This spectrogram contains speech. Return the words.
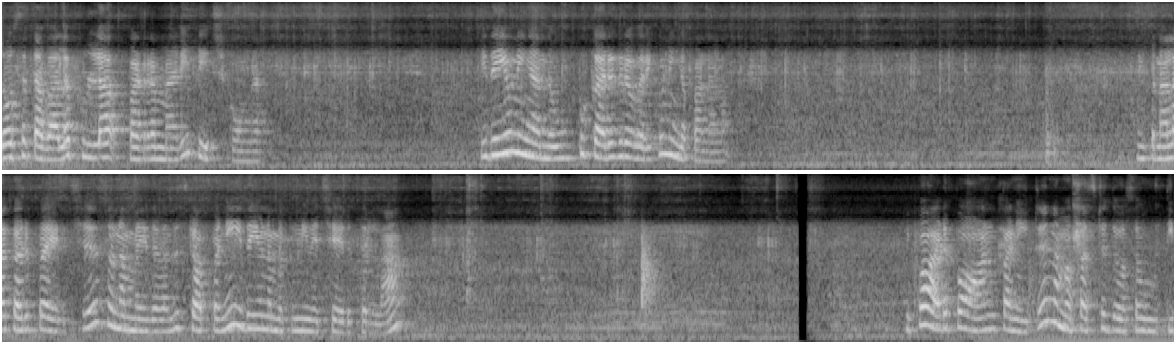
தோசை தவாவில் ஃபுல்லாக படுற மாதிரி தேய்ச்சிக்கோங்க. இதையும் நீங்கள் அந்த உப்பு கருகிற வரைக்கும் நீங்கள் பண்ணணும் இப்போ நல்லா கருப்பாயிடுச்சு. ஸோ நம்ம இதை வந்து ஸ்டாப் பண்ணி இதையும் நம்ம துணி வச்சு எடுத்துடலாம். இப்போ அடுப்பை ஆன் பண்ணிவிட்டு நம்ம ஃபஸ்ட்டு தோசை ஊற்றி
